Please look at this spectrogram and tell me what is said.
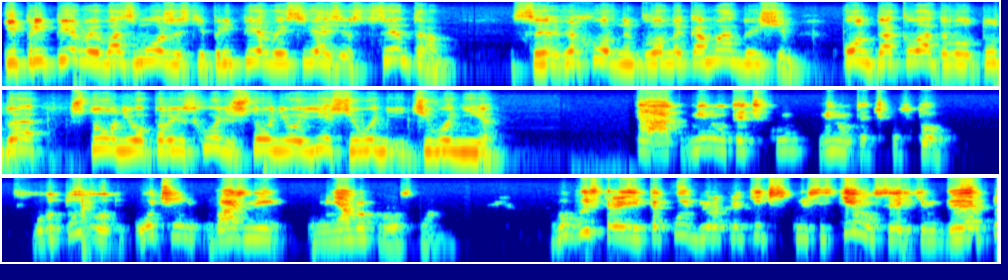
И при первой возможности, при первой связи с центром, с верховным главнокомандующим, он докладывал туда, что у него происходит, что у него есть, чего, чего нет. Так, минуточку, минуточку, стоп. Вот тут вот очень важный у меня вопрос к вам. Вы выстроили такую бюрократическую систему с этим ГРП,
